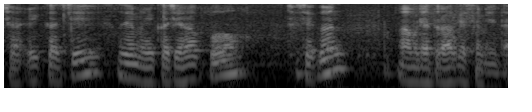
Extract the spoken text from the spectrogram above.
자 여기까지 선생님은 여기까지 하고 채색은 마무리하도록 하겠습니다.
